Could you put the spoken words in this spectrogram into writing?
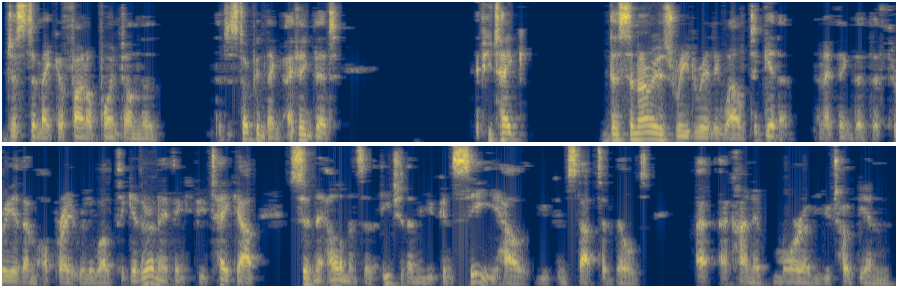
just to make a final point on the the dystopian thing, I think that if you take the scenarios read really well together. And I think that the three of them operate really well together. And I think if you take out certain elements of each of them, you can see how you can start to build a, a kind of more of a utopian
